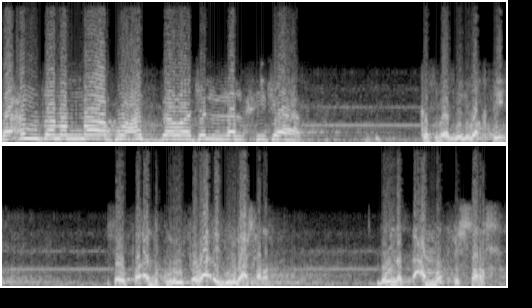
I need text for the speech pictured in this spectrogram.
فأنزل الله عز وجل الحجاب. كسبا للوقت سوف أذكر الفوائد مباشرة. دون التعمق في الشرح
